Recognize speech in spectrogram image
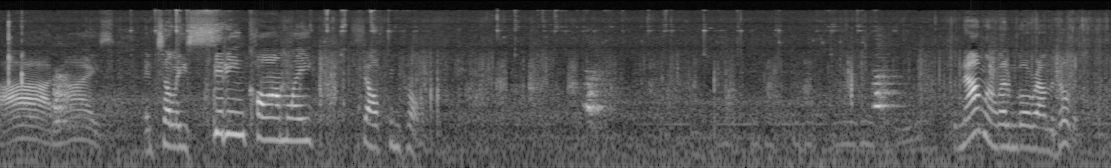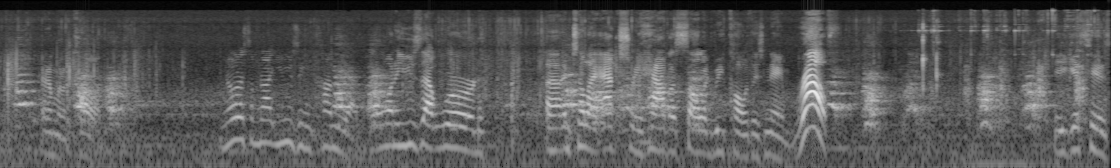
Ah, nice. Until he's sitting calmly, self-controlled. So now I'm gonna let him go around the building, and I'm gonna call him. Notice I'm not using come yet. I don't wanna use that word uh, until I actually have a solid recall with his name. Ralph! He gets his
